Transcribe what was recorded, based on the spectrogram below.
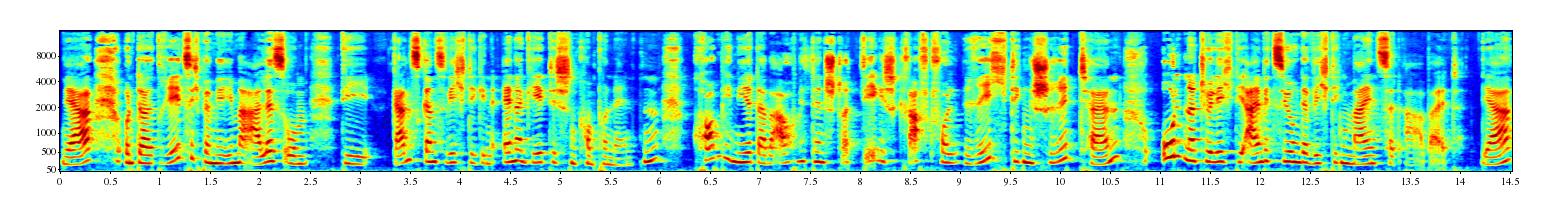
Ja, und da dreht sich bei mir immer alles um die ganz, ganz wichtig in energetischen Komponenten, kombiniert aber auch mit den strategisch kraftvoll richtigen Schritten und natürlich die Einbeziehung der wichtigen Mindset-Arbeit. Ja,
